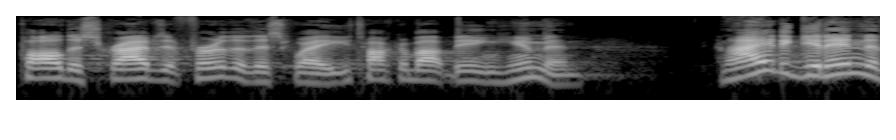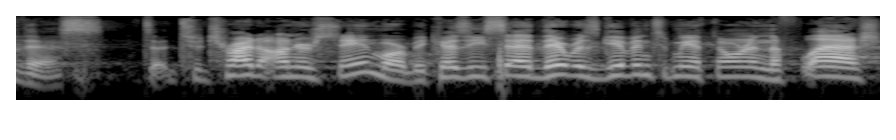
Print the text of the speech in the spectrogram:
Paul describes it further this way. You talk about being human. And I had to get into this to, to try to understand more because he said, There was given to me a thorn in the flesh.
